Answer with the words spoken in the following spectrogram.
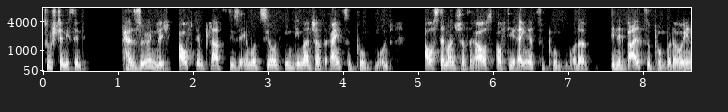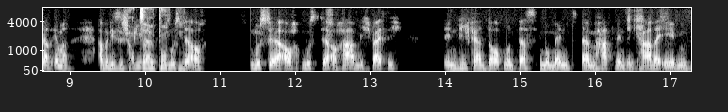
zuständig sind, persönlich auf dem Platz diese Emotionen in die Mannschaft reinzupumpen und aus der Mannschaft raus auf die Ränge zu pumpen oder in den Ball zu pumpen oder wohin auch immer. Aber diese Spieler musste er auch, musste er auch, musste er auch haben. Ich weiß nicht, inwiefern Dortmund das im Moment ähm, hat, wenn sie den Kader eben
